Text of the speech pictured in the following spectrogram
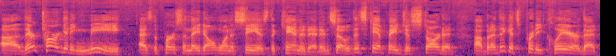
uh, they're targeting me as the person they don't want to see as the candidate. And so this campaign just started, uh, but I think it's pretty clear that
